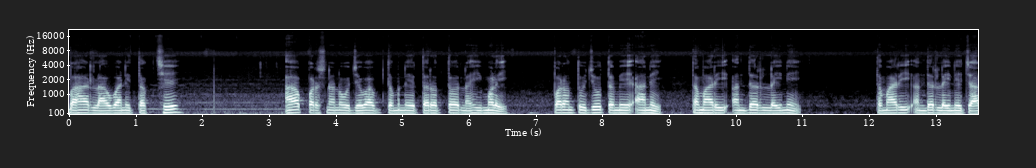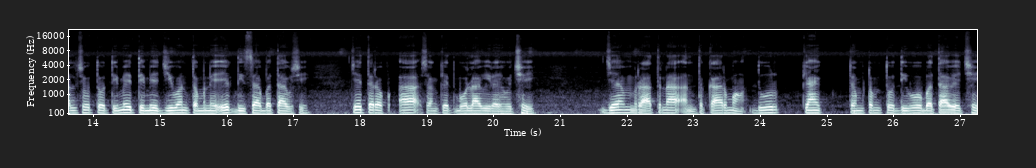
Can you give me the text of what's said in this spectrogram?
બહાર લાવવાની તક છે? આ પ્રશ્નનો જવાબ તમને તરત નહીં મળે, પરંતુ જો તમે આને તમારી અંદર લઈને ચાલશો, તો ધીમે ધીમે જીવન તમને એક દિશા બતાવશે જે તરફ આ સંકેત બોલાવી રહ્યો છે. જેમ રાતના અંધકારમાં દૂર ક્યાંક ટમટમતો દીવો બતાવે છે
